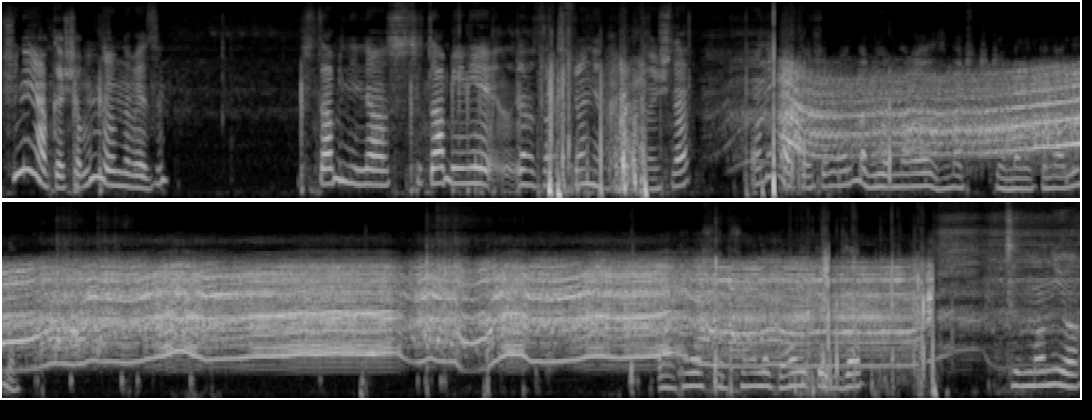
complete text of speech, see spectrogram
Şu ne arkadaşlar? Bunu da önüne yazın. Stabila, stabilizasyon yazıyor arkadaşlar. O ne arkadaşlar? Onu da bir yorumlara yazın. Açık tutuyorum ben hep genelde Arkadaşlar şu anda gayet de güzel tırmanıyor.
